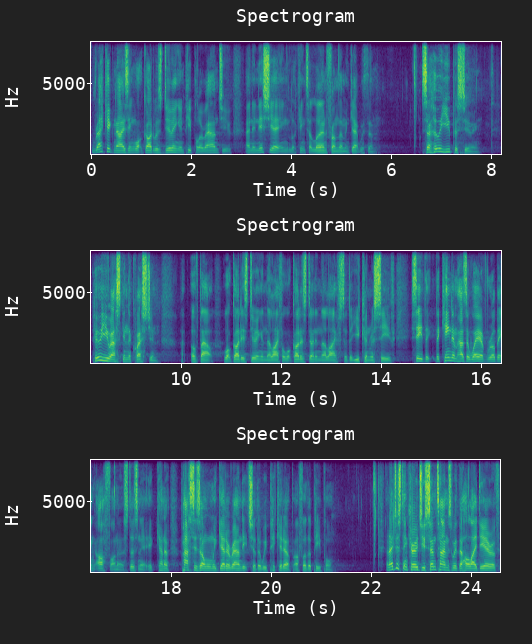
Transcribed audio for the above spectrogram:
recognizing what God was doing in people around you and initiating, looking to learn from them and get with them. So, who are you pursuing? Who are you asking the question? about what God is doing in their life or what God has done in their life so that you can receive. See, the, the kingdom has a way of rubbing off on us, doesn't it? It kind of passes on when we get around each other, we pick it up off other people. And I just encourage you, sometimes with the whole idea of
